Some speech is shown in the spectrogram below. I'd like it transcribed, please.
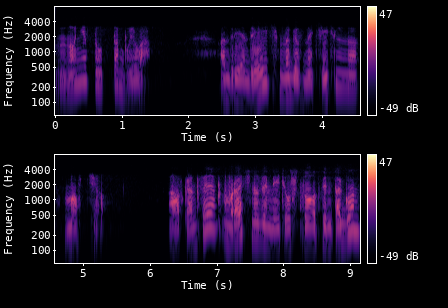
Но не тут-то было. Андрей Андреевич многозначительно молчал. А в конце мрачно заметил, что Пентагон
